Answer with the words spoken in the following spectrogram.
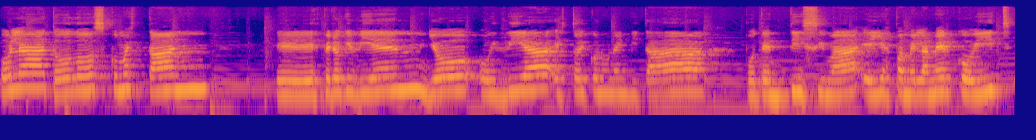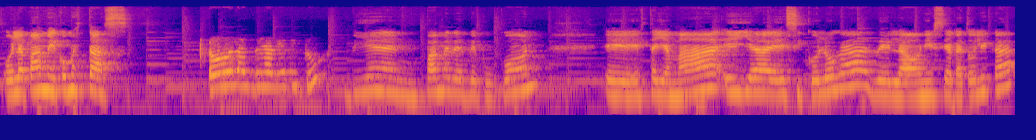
Hola a todos, ¿cómo están? Eh, espero que bien. Yo hoy día estoy con una invitada potentísima. Ella es Pamela Merkovich. Hola Pame, ¿cómo estás? Hola Andrea, ¿bien y tú? Bien, Pame desde Pucón. Eh, esta llamada, ella es psicóloga de la Universidad Católica,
